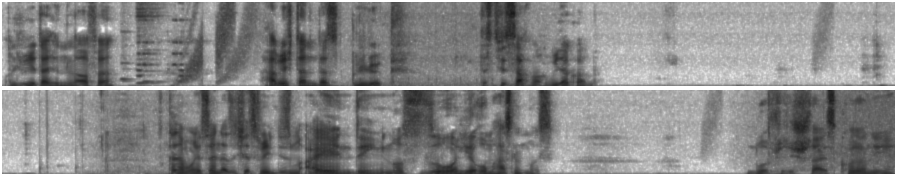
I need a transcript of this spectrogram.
und wieder dahin laufe, habe ich dann das Glück, dass die Sachen auch wiederkommen? Es kann ja wohl nicht sein, dass ich jetzt wegen diesem einen Ding noch so hier rumhasseln muss. Nur für die scheiß Kolonie.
